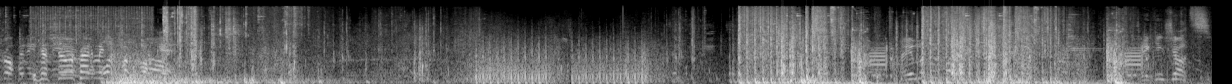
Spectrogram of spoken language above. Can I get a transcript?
dropping It's into a the suicide area. mission, Watch the motherfucker. I am under fire! Taking shots.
